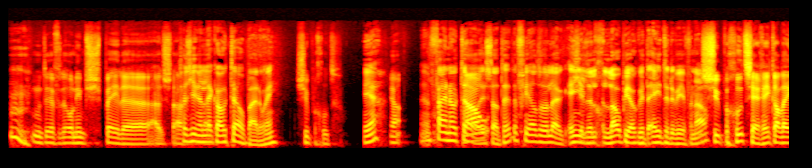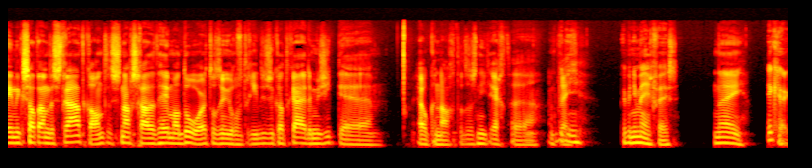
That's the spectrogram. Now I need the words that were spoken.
Hmm. We moeten even de Olympische Spelen uitstaan. Zat je in een lekker hotel, by the way? Supergoed. Ja? Ja. Een fijn hotel Nou, is dat, hè? Dat vind je altijd wel leuk. En je loop je ook het eten er weer vanaf? Supergoed zeg ik. Alleen ik zat aan de straatkant. En s'nachts gaat het helemaal door tot een uur of drie. Dus ik had keiharde muziek eh, elke nacht. Dat was niet echt eh, een Ben pretje. je, niet meegefeest? Nee. Ik, eh,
